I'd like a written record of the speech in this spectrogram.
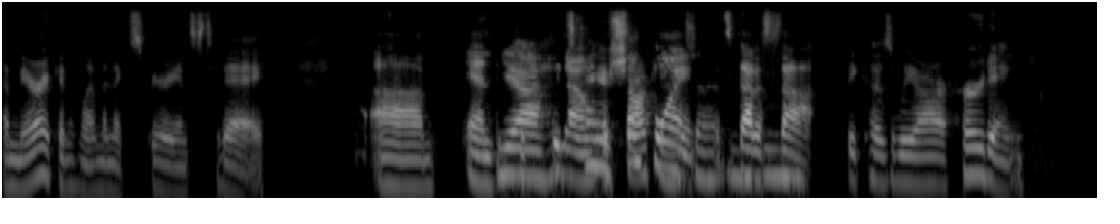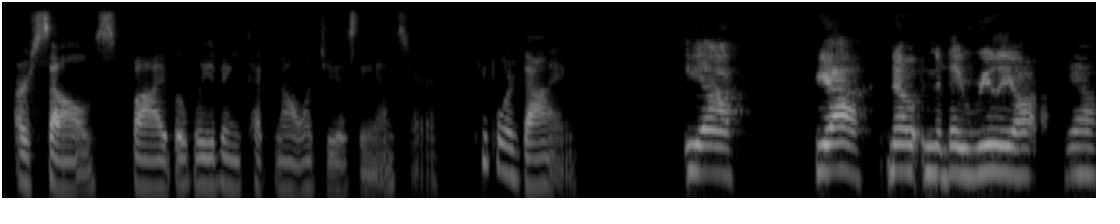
American women experience today. Um, and yeah, you know, at some point, it? it's got to mm-hmm. stop because we are hurting ourselves by believing technology is the answer. People are dying. Yeah, yeah, no, no they really are. Yeah.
